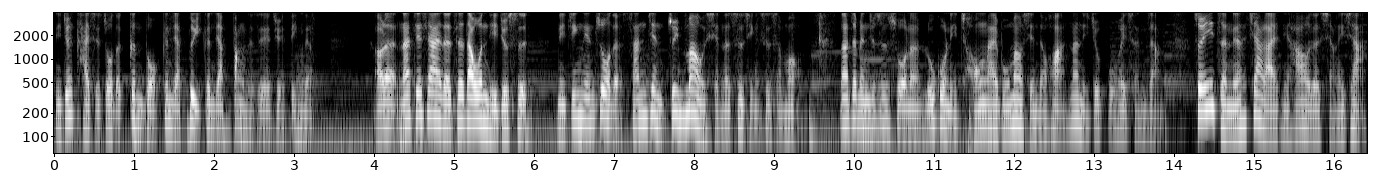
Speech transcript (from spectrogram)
你就会开始做的更多、更加对、更加棒的这些决定了。好了，那接下来的这道问题就是。你今年做的三件最冒险的事情是什么？那这边就是说呢，如果你从来不冒险的话，那你就不会成长。所以一整年下来，你好好的想一下，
